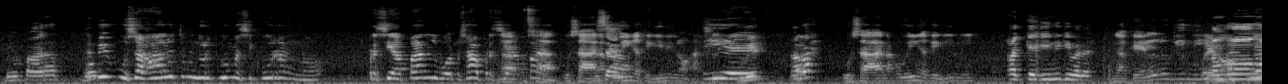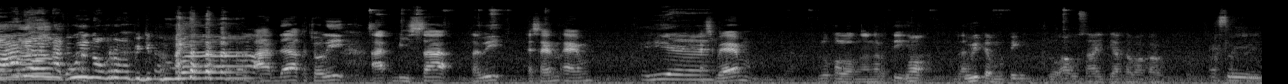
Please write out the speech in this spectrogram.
bem parah Tapi usaha lu tuh menurut gua masih kurang, no. Persiapan lu buat usaha persiapan. usaha, usaha anak Bisa. UI nggak kayak gini no asli. Iya. Duit. apa Usaha anak UI nggak kayak gini. ah, kayak gini gimana Nggak kayak lu gini. Weh, nongkrong Nggak ada anak gue nongkrong jam 2. Ada kecuali ah, bisa tapi SNM, Iya. SBM lu kalau nggak ngerti Dah. duit yang penting doa usaha ikhtiar tawakal. asli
